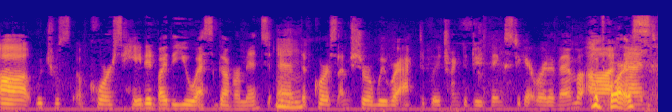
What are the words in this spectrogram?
uh, which was, of course, hated by the U.S. government. And of course, I'm sure we were actively trying to do things to get rid of him. Of Uh, course. and,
